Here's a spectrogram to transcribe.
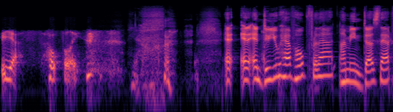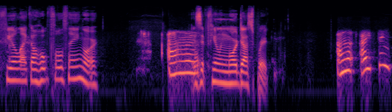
Yes, hopefully. yeah. And, and, and do you have hope for that? I mean, does that feel like a hopeful thing, or Uh, is it feeling more desperate? Uh, I think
